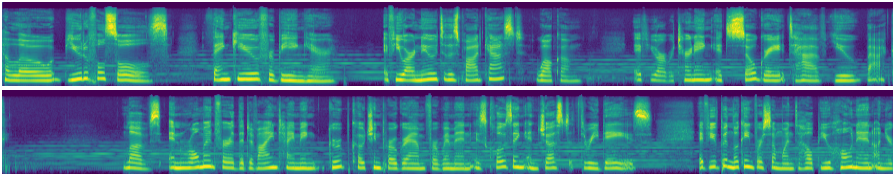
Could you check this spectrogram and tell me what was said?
Hello, beautiful souls. Thank you for being here. If you are new to this podcast, welcome. If you are returning, it's so great to have you back. Loves, enrollment for the Divine Timing Group Coaching Program for Women is closing in just three days. If you've been looking for someone to help you hone in on your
